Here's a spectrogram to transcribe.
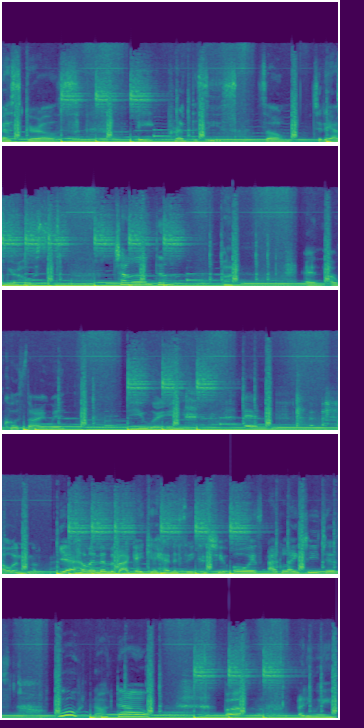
Best girls, eight parentheses. So today I'm your host, Chanda Fun. And I'm co starring with, Elaine. and Helen in the back. yeah, Helen in the back, AK Hennessy, because she always act like she just, woo, knocked out. But, anyways,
